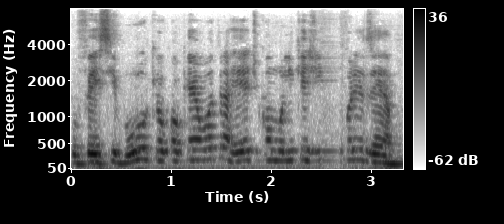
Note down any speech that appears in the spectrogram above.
o Facebook ou qualquer outra rede, como o LinkedIn, por exemplo.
